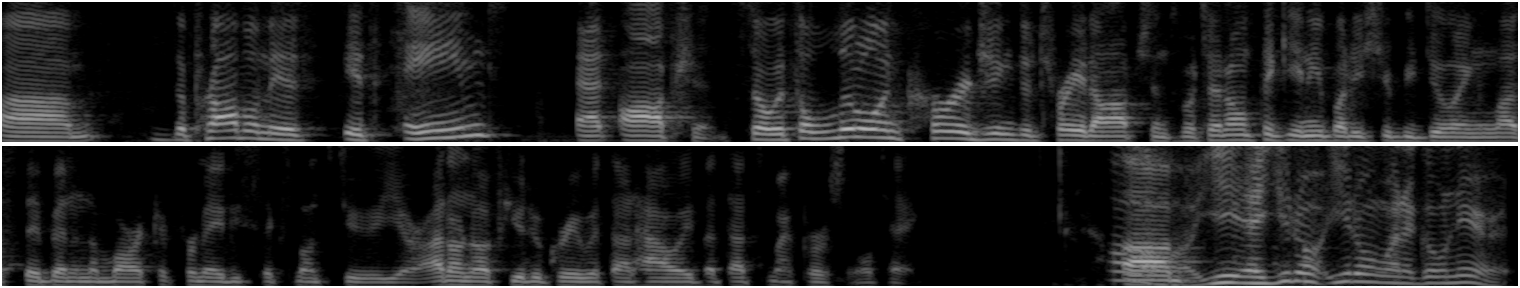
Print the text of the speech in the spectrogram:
Um, the problem is, it's aimed at options, so it's a little encouraging to trade options, which I don't think anybody should be doing unless they've been in the market for maybe six months to a year. I don't know if you'd agree with that, Howie, but that's my personal take. Oh Um, yeah, you don't you don't want to go near it.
